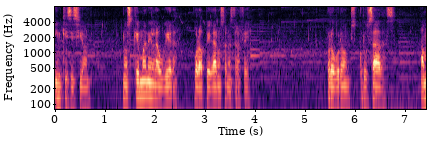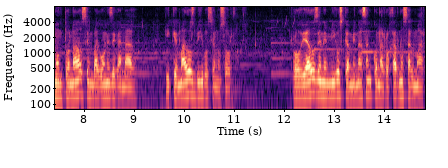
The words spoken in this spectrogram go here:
Inquisición. Nos queman en la hoguera por apegarnos a nuestra fe. Progroms, cruzadas, amontonados en vagones de ganado y quemados vivos en los hornos. Rodeados de enemigos que amenazan con arrojarnos al mar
